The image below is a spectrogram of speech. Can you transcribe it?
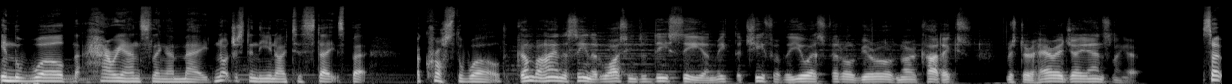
in the world that Harry Anslinger made, not just in the United States, but across the world. Come behind the scene at Washington, D.C., and meet the chief of the U.S. Federal Bureau of Narcotics, Mr. Harry J. Anslinger. So,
